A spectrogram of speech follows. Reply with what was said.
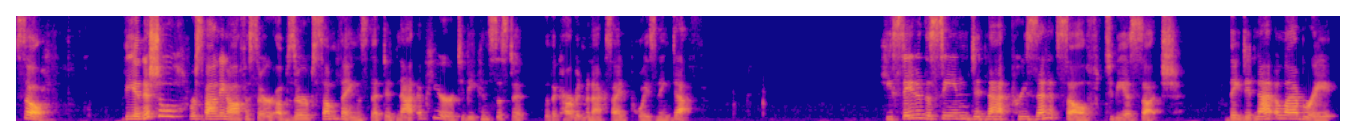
So, the initial responding officer observed some things that did not appear to be consistent with a carbon monoxide poisoning death. He stated the scene did not present itself to be as such. They did not elaborate,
